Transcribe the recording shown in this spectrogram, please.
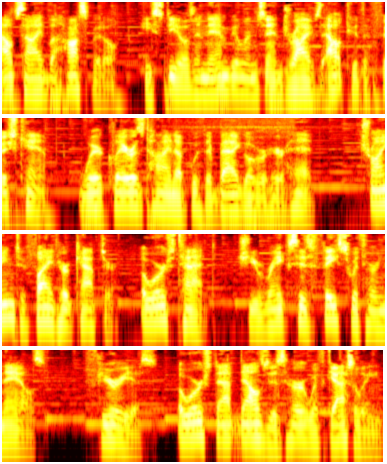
Outside the hospital, he steals an ambulance and drives out to the fish camp, where Claire is tied up with a bag over her head. Trying to fight her captor, Oerstadt, she rakes his face with her nails. Furious, Oerstadt douses her with gasoline.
